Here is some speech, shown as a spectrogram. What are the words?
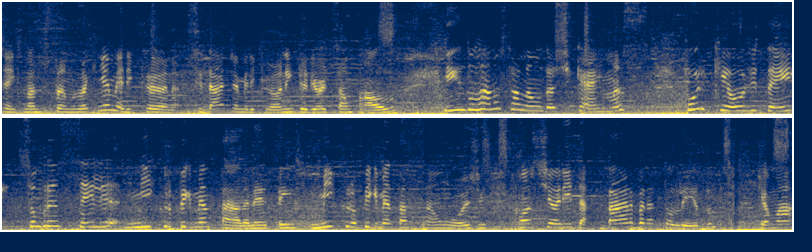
gente, nós estamos aqui em Americana, cidade americana, interior de São Paulo, indo lá no salão das chiquérrimas, porque hoje tem sobrancelha micropigmentada, né? Tem micropigmentação hoje com a senhorita Bárbara Toledo, que é uma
